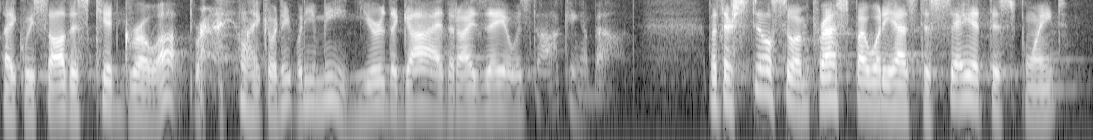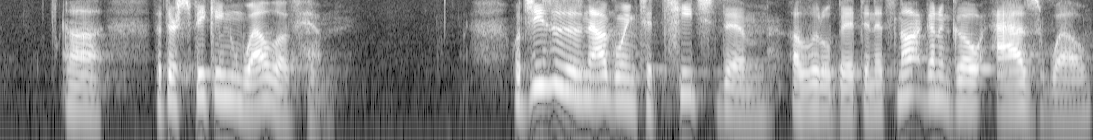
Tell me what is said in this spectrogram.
Like we saw this kid grow up, right? Like, what do, you, what do you mean? You're the guy that Isaiah was talking about. But they're still so impressed by what he has to say at this point uh, that they're speaking well of him. Well, Jesus is now going to teach them a little bit, and it's not going to go as well.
